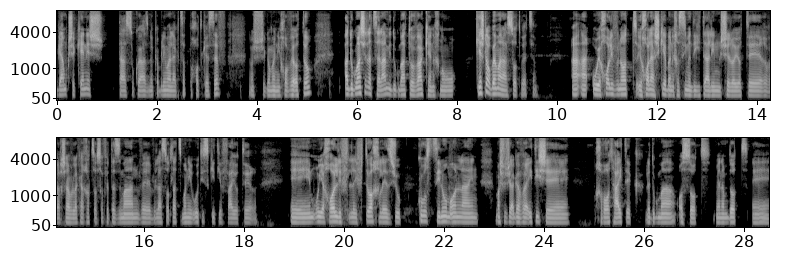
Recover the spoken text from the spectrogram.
גם כשכן יש תעסוקה, אז מקבלים עליה קצת פחות כסף, זה משהו שגם אני חווה אותו. הדוגמה של הצלם היא דוגמה טובה, כי אנחנו, כי יש לו הרבה מה לעשות בעצם. הוא יכול לבנות, הוא יכול להשקיע בנכסים הדיגיטליים שלו יותר, ועכשיו לקחת סוף סוף את הזמן ולעשות לעצמו נראות עסקית יפה יותר. אמ, הוא יכול לפתוח לאיזשהו קורס צילום אונליין, משהו שאגב ראיתי שחברות הייטק, לדוגמה, עושות, מלמדות, אה,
